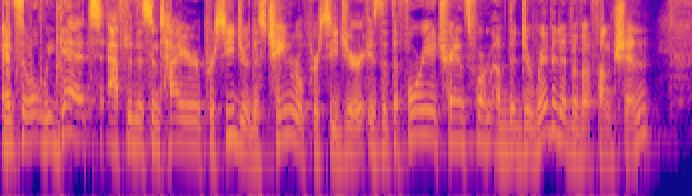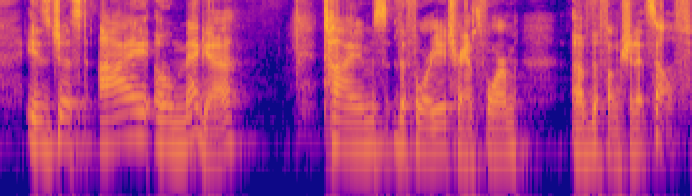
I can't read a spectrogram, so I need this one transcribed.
And so what we get after this entire procedure, this chain rule procedure, is that the Fourier transform of the derivative of a function is just i omega times the Fourier transform of the function itself.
